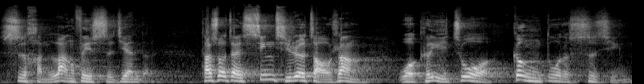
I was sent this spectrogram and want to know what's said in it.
是很浪费时间的。他说，在星期日早上。我可以做更多的事情，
